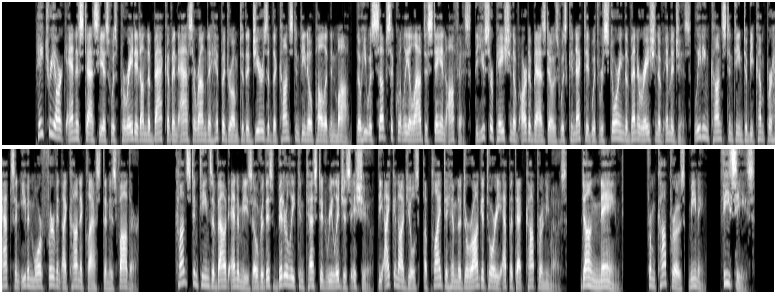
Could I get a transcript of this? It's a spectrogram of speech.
Patriarch Anastasius was paraded on the back of an ass around the hippodrome to the jeers of the Constantinopolitan mob, though he was subsequently allowed to stay in office. The usurpation of Artabasdos was connected with restoring the veneration of images, leading Constantine to become perhaps an even more fervent iconoclast than his father. Constantine's avowed enemies over this bitterly contested religious issue, the iconodules, applied to him the derogatory epithet kopronymos, dung named, from kopros, meaning feces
